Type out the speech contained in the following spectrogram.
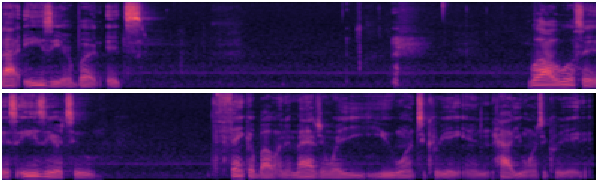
not easier, but it's well, I will say it's easier to think about and imagine where you, want to create and how you want to create it,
